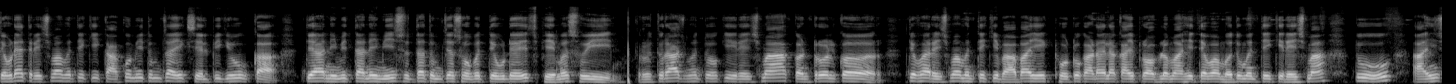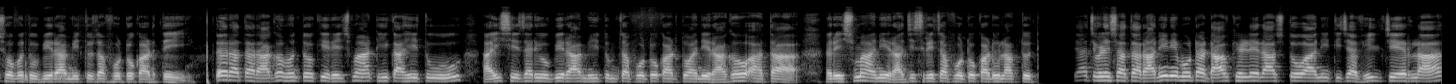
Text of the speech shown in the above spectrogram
तेवढ्यात रेश्मा म्हणते की काकू मी तुमचा एक सेल्फी घेऊ का? त्या निमित्ताने मी सुद्धा तुमच्यासोबत तेवढेच फेमस होईल ऋतुराज म्हणतो की रेश्मा कंट्रोल कर. तेव्हा रेश्मा म्हणते की बाबा एक फोटो काढायला काय प्रॉब्लेम आहे? तेव्हा मधू म्हणते की रेश्मा तू आईसोबत उभी राहा मी तुझा फोटो काढते. तर आता राघव म्हणतो की रेश्मा ठीक आहे तू. आई शेजारी उभी राहा मी तुमचा फोटो काढतो आणि राघव आता रेश्मा आणि राजश्रीचा फोटो काढू लागतो. त्याच वेळेस आता राणीने मोठा डाव खेळलेला असतो आणि तिच्या व्हीलचेअरला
